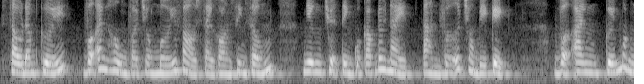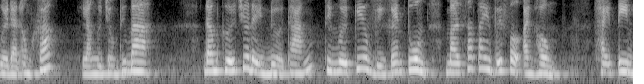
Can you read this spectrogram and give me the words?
Sau đám cưới, vợ anh Hồng và chồng mới vào Sài Gòn sinh sống, nhưng chuyện tình của cặp đôi này tàn vỡ trong bi kịch. Vợ anh cưới một người đàn ông khác, là người chồng thứ ba. Đám cưới chưa đầy nửa tháng thì người kia vì ghen tuông mà ra tay với vợ anh Hồng. Hãy tin,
